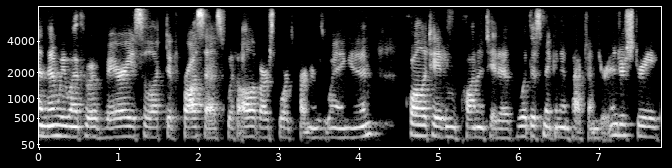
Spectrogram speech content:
And then we went through a very selective process with all of our sports partners weighing in, qualitative and quantitative. Would this make an impact on your industry?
